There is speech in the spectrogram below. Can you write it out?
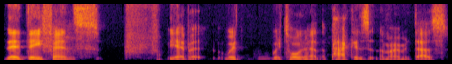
their defense, yeah, but we're we're talking about the Packers at the moment, does.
